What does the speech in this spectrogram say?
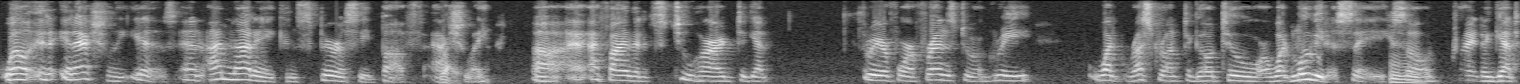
Well, it, it actually is, and I'm not a conspiracy buff. Actually, right. uh, I, I, find that it's too hard to get three or four friends to agree what restaurant to go to or what movie to see. Mm-hmm. So trying to get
